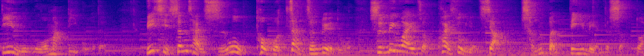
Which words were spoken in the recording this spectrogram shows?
低于罗马帝国的，比起生产食物，透过战争掠夺是另外一种快速有效、成本低廉的手段。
